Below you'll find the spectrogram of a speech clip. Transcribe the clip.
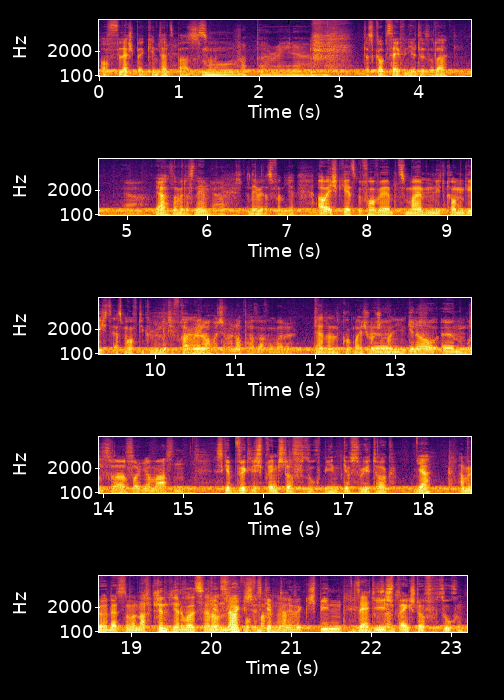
auf Flashback-Kindheitsbasis. So. Smooth Operator. Das kommt safe in das, oder? Ja. Sollen wir das nehmen? Ja. Dann nehmen wir das von dir. Aber ich gehe jetzt, bevor wir zu meinem Lied kommen, gehe ich jetzt erstmal auf die Ich habe Community-Frage mir ein. noch, ich hab mir noch ein paar Sachen, warte. Ja, dann guck mal, ich hol schon mal die. Ähm, genau, ähm, und zwar folgendermaßen. Es gibt wirklich Sprengstoffsuchbienen, gibt's Real Talk. Ja? Haben wir doch letztes Mal nach. Stimmt, ja, du wolltest ja noch einen wirklich, Nachwurf es machen. gibt ja. äh, wirklich Bienen, die. Sprengstoff suchen.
